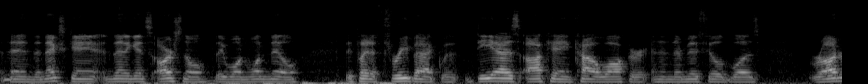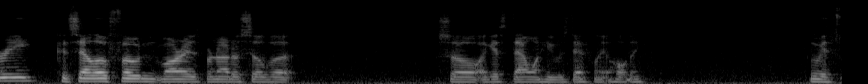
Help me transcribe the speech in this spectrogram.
And then the next game, and then against Arsenal, they won one 0 They played a three back with Dias, Ake, and Kyle Walker, and then their midfield was Rodri, Cancelo, Foden, Mahrez, Bernardo Silva. So I guess that one he was definitely a holding. With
